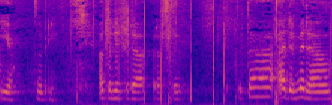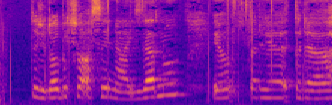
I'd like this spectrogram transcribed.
Jo, dobrý. A tady je teda Rasty. Tata a jdeme dál. Takže dál bych šla asi na jízdárnu. Jo, tady je teda uh,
